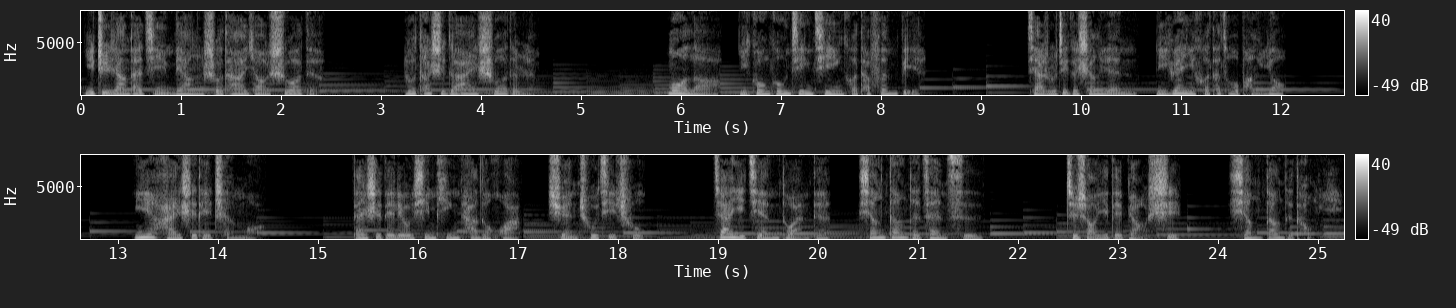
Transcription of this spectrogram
你只让他尽量说他要说的。若他是个爱说的人，末了你恭恭敬敬和他分别。假如这个生人你愿意和他做朋友，你也还是得沉默。但是得留心听他的话，选出几处，加以简短的、相当的赞词，至少也得表示相当的同意。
